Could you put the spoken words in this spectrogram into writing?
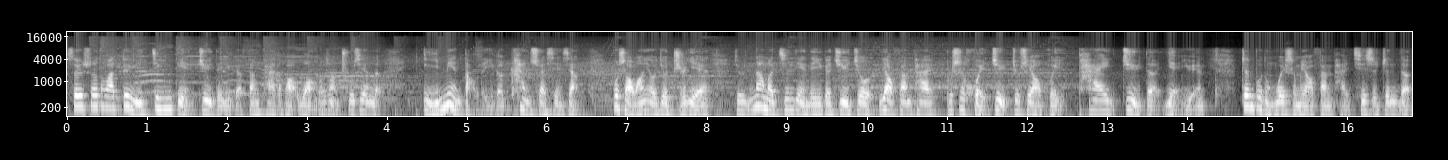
所以说的话，对于经典剧的一个翻拍的话，网络上出现了一面倒的一个看衰现象，不少网友就直言，就是那么经典的一个剧就要翻拍，不是毁剧就是要毁拍剧的演员。真不懂为什么要翻拍。其实真的，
